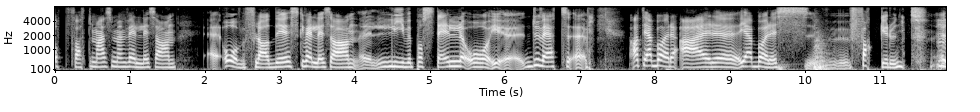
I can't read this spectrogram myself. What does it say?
oppfatter meg som en veldig sånn eh, overfladisk, veldig sånn eh, livet på stell og eh, du vet at jeg bare er Jeg bare fucker rundt. Mm.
